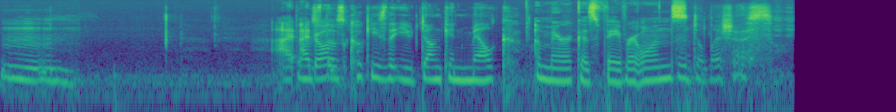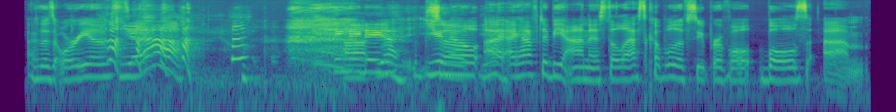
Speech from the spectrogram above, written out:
Hmm. I, Those, I don't. those cookies that you dunk in milk. America's favorite ones. They're delicious. Are those Oreos? Yeah. Ding, Uh, ding, ding. yeah. You So, know, yeah. I, I have to be honest. The last couple of Super Bowls, um,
